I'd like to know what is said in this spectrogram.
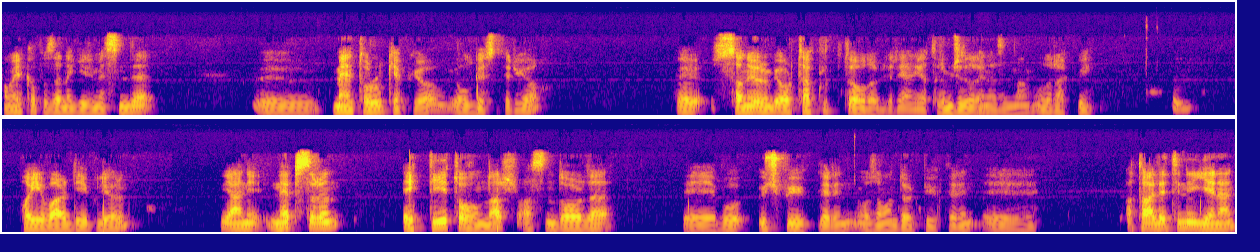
Amerika pazarına girmesinde e, mentorluk yapıyor, yol gösteriyor. Ve sanıyorum bir ortaklık da olabilir. Yani yatırımcı da en azından olarak bir payı var diye biliyorum. Yani Napster'ın ektiği tohumlar aslında orada e, bu üç büyüklerin, o zaman dört büyüklerin e, ataletini yenen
